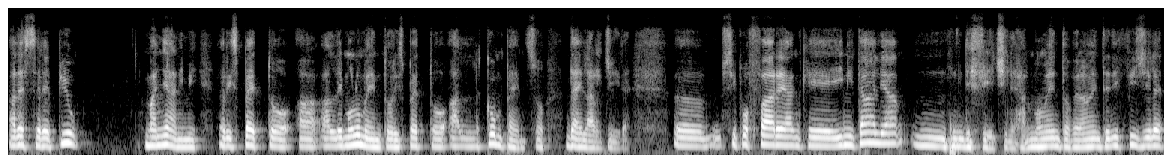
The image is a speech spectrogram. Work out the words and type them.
ad essere più magnanimi rispetto a, all'emolumento, rispetto al compenso da elargire. Uh, si può fare anche in Italia? Mm, difficile, al momento veramente difficile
